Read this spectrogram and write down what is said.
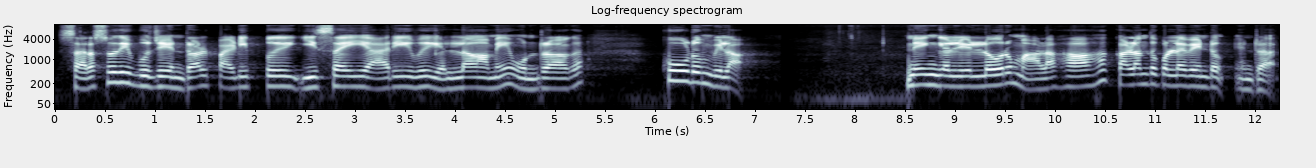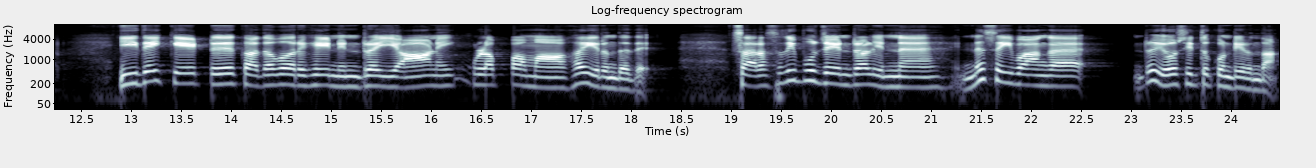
சரஸ்வதி பூஜை என்றால் படிப்பு இசை அறிவு எல்லாமே ஒன்றாக கூடும் விழா. நீங்கள் எல்லோரும் அழகாக கலந்து கொள்ள வேண்டும் என்றார். இதை கேட்டு கதவு அருகே நின்ற யானை குழப்பமாக இருந்தது. சரஸ்வதி பூஜை என்றால் என்ன? என்ன செய்வாங்க? என்று யோசித்து கொண்டிருந்தான்.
